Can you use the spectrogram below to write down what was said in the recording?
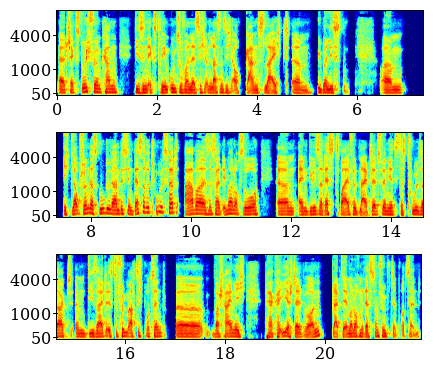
äh, Checks durchführen kann, die sind extrem unzuverlässig und lassen sich auch ganz leicht ähm, überlisten. Ähm, ich glaube schon, dass Google da ein bisschen bessere Tools hat, aber es ist halt immer noch so, ähm, ein gewisser Restzweifel bleibt. Selbst wenn jetzt das Tool sagt, ähm, die Seite ist zu 85 Prozent äh, wahrscheinlich per KI erstellt worden, bleibt ja immer noch ein Rest von 15 Prozent.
